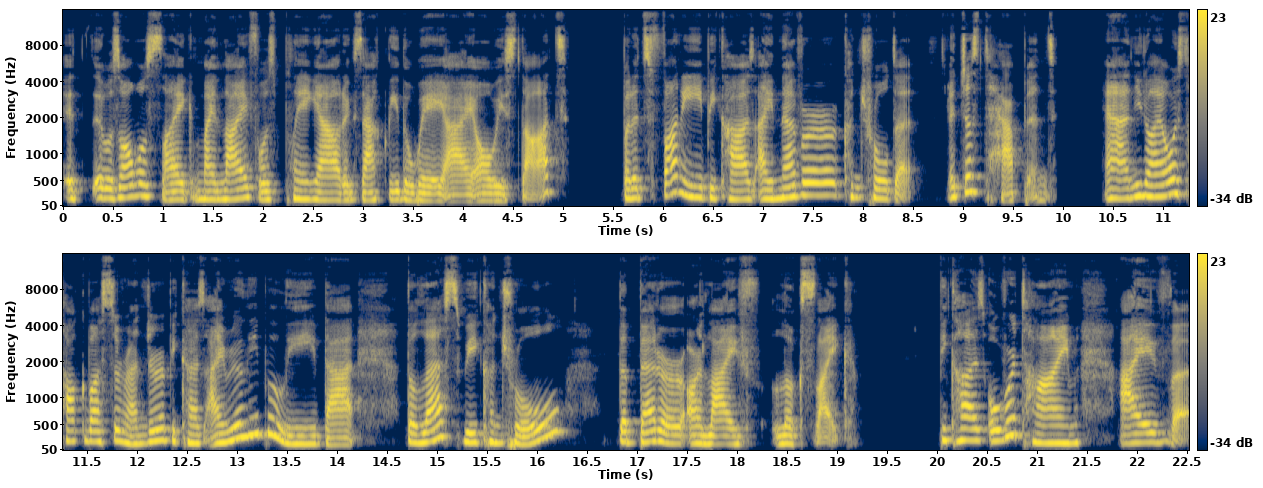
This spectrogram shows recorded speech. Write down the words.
it, it was almost like my life was playing out exactly the way I always thought. But it's funny because I never controlled it. It just happened. And, you know, I always talk about surrender because I really believe that the less we control, the better our life looks like because over time, I've uh,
